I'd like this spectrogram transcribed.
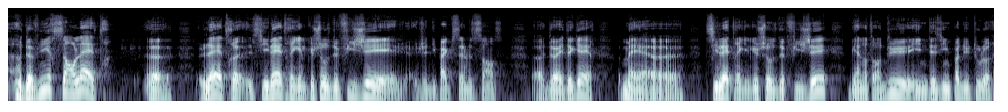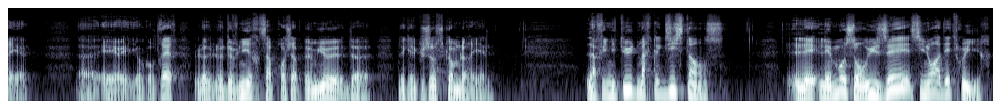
Un devenir sans l'être. Euh, l'être, si l'être est quelque chose de figé, je ne dis pas que c'est le sens de Heidegger, mais euh, si l'être est quelque chose de figé, bien entendu, il ne désigne pas du tout le réel. Et, au contraire, le, devenir s'approche un peu mieux de, quelque chose comme le réel. La finitude marque l'existence. Les mots sont usés, sinon à détruire.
